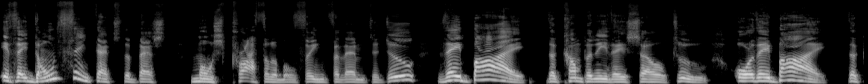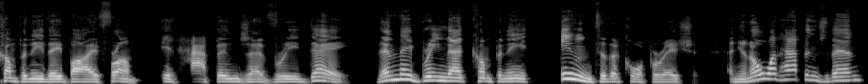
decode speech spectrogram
If they don't think that's the best, most profitable thing for them to do, they buy the company they sell to or they buy the company they buy from. It happens every day. Then they bring that company into the corporation. And you know what happens then?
